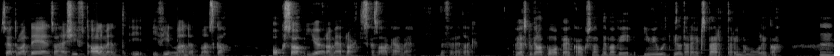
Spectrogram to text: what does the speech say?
Så jag tror att det är en sån här skift allmänt i, i Finland att man ska också göra mer praktiska saker med, med företag. Och jag skulle vilja påpeka också att det var vi ju utbildade experter inom olika, mm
